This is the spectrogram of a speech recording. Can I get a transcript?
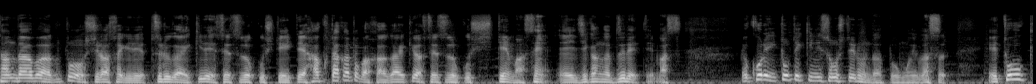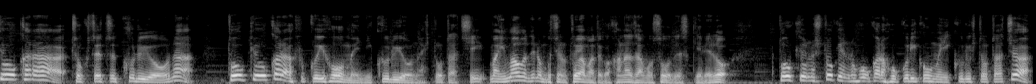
サンダーバードと白鷺で敦賀駅で接続していて、白鷹とか加賀駅は接続してません。えー、時間がずれてます。これ意図的にそうしてるんだと思います。えー、東京から直接来るような、東京から福井方面に来るような人たち、まあ今までのもちろん富山とか金沢もそうですけれど、東京の首都圏の方から北陸方面に来る人たちは、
